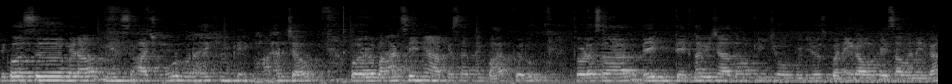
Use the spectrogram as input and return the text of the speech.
बिकॉज़ मेरा मीन्स आज मूड हो रहा है कि मैं कहीं बाहर जाऊँ और बाहर से ही मैं आपके साथ में बात करूँ। थोड़ा सा देख, देखना भी चाहता हूँ कि जो वीडियोस बनेगा वो कैसा बनेगा।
